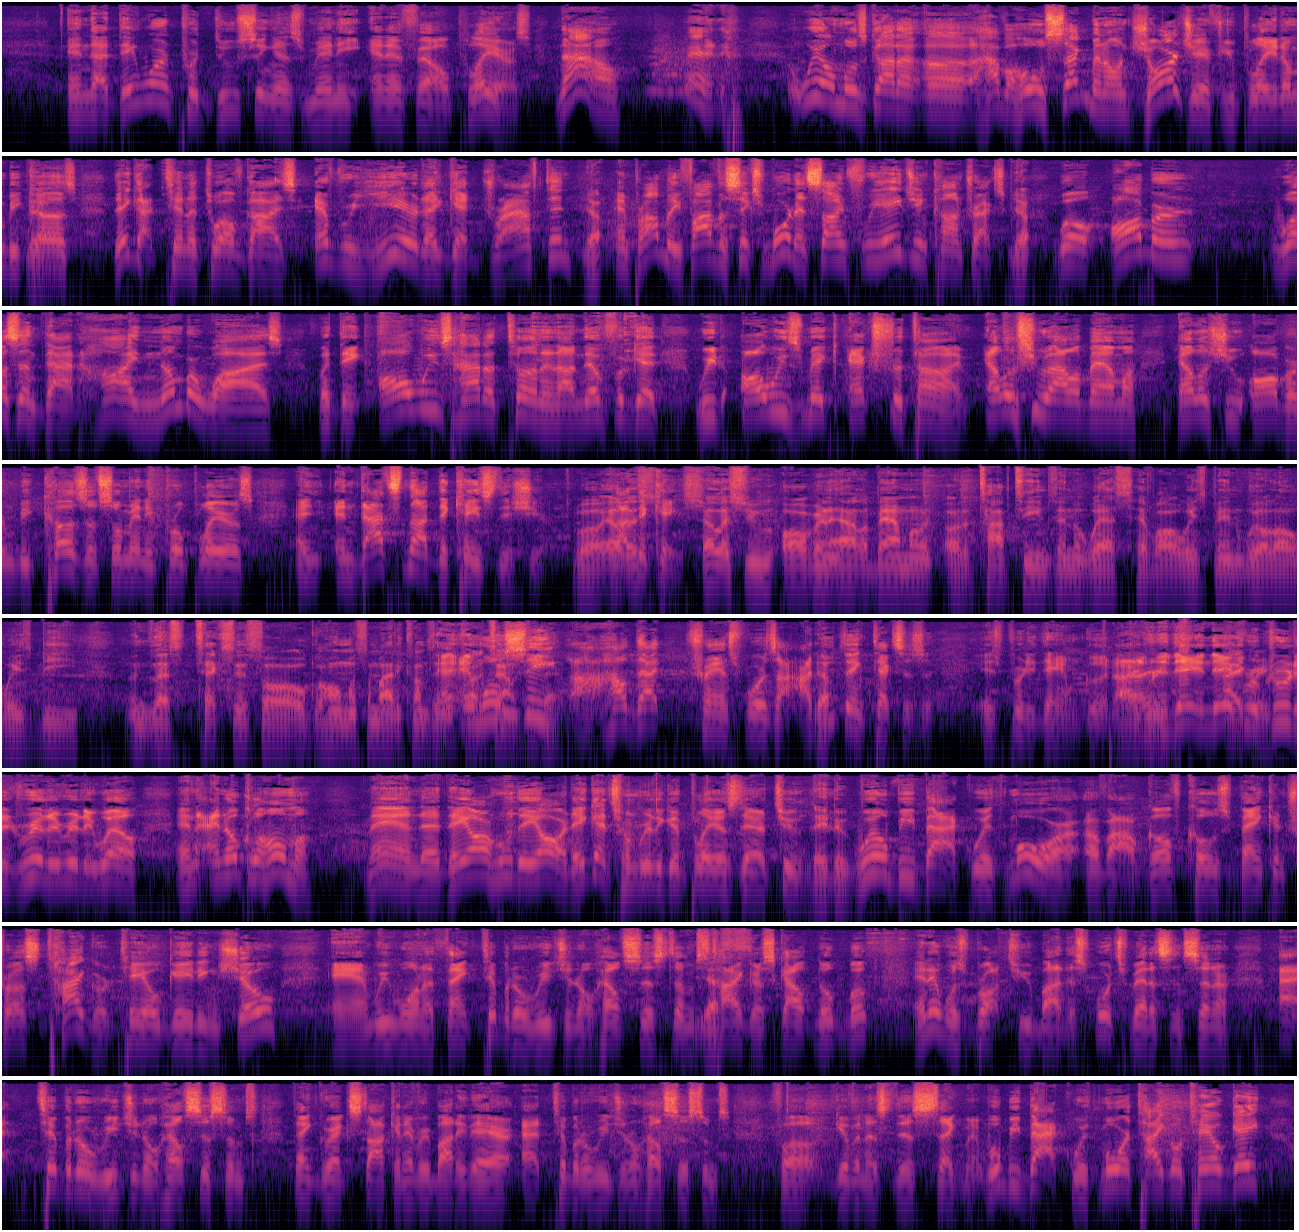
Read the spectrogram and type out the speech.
and that they weren't producing as many NFL players. Now, man, we almost got to uh, have a whole segment on Georgia if you played them because yeah. they got 10 or 12 guys every year that get drafted yep. and probably five or six more that sign free agent contracts. Yep. Well, Auburn wasn't that high number wise, but they always had a ton. And I'll never forget, we'd always make extra time. LSU, Alabama, LSU, Auburn, because of so many pro players. And, and that's not the case this year. Well, not LSU, the case. LSU, Auburn, Alabama are the top teams in the West, have always been, will always be, unless Texas or Oklahoma, somebody comes in and, and, and we'll see that. how that transports. I, I yep. do think Texas is pretty damn good. I agree. Uh, they, and they've recruited really, really well. And, and Oklahoma – man, uh, they are who they are. They get some really good players there, too. They do. We'll be back with more of our Gulf Coast Bank and Trust Tiger Tailgating Show. And we want to thank Thibodaux Regional Health Systems yes. Tiger Scout Notebook. And it was brought to you by the Sports Medicine Center at Thibodaux Regional Health Systems. Thank Greg Stock and everybody there at Thibodaux Regional Health Systems for giving us this segment. We'll be back with more Tiger Tailgate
